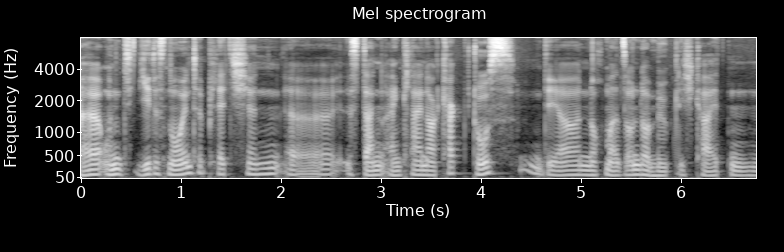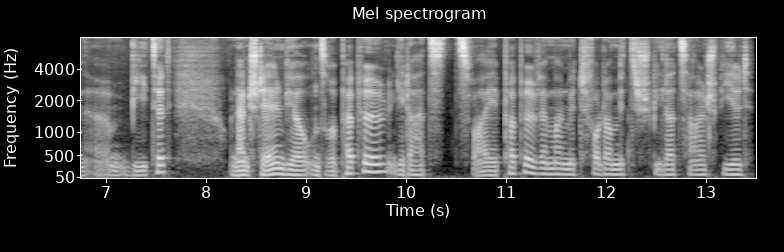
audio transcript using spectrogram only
Äh, und jedes neunte Plättchen äh, ist dann ein kleiner Kaktus, der nochmal Sondermöglichkeiten ähm, bietet. Und dann stellen wir unsere Pöppel. Jeder hat zwei Pöppel, wenn man mit voller Mitspielerzahl spielt.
